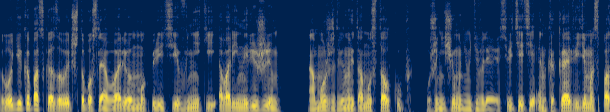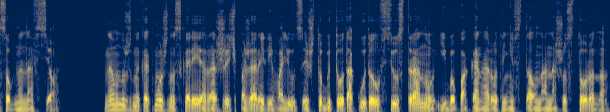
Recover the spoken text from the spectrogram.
Логика подсказывает, что после аварии он мог перейти в некий аварийный режим, а может, виной тому стал куб. Уже ничему не удивляюсь, ведь эти НКК, видимо, способны на все. Нам нужно как можно скорее разжечь пожары революции, чтобы тот окутал всю страну, ибо пока народ и не встал на нашу сторону,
